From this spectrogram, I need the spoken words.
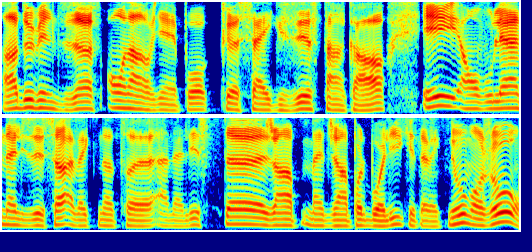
En 2019, on n'en revient pas que ça existe encore, et on voulait analyser ça avec notre analyste Jean, Jean-Paul Boilly qui est avec nous. Bonjour.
